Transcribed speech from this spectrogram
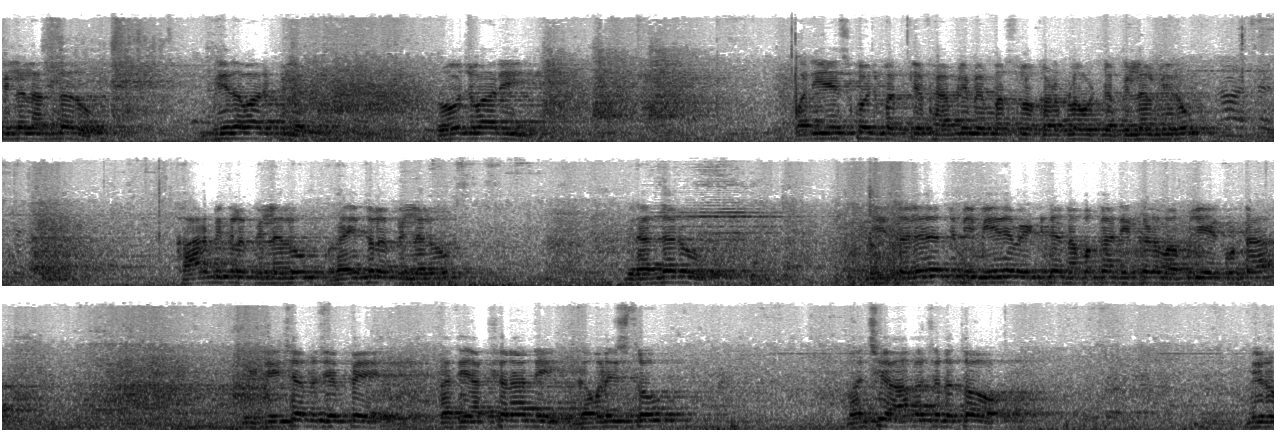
పిల్లలందరూ పేదవారి పిల్లలు. రోజువారీ పని చేసుకొని బతికే ఫ్యామిలీ మెంబర్స్లో కడుపులో పుట్టిన పిల్లలు మీరు? కార్మికుల పిల్లలు రైతుల పిల్లలు మీరందరూ మీ తల్లిదండ్రులు మీ మీద పెట్టిన నమ్మకాన్ని ఎక్కడ వమ్ము చేయకుండా మీ టీచర్లు చెప్పే ప్రతి అక్షరాన్ని గమనిస్తూ మంచి ఆలోచనతో మీరు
